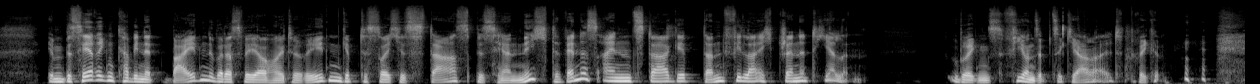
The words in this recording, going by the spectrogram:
Im bisherigen Kabinett Biden, über das wir ja heute reden, gibt es solche Stars bisher nicht. Wenn es einen Star gibt, dann vielleicht Janet Yellen. Übrigens 74 Jahre alt, Rike.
